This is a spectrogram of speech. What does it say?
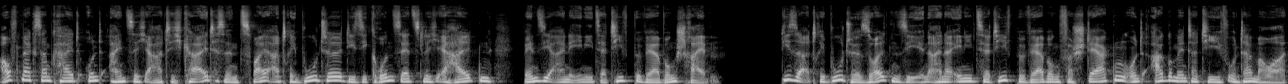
Aufmerksamkeit und Einzigartigkeit sind zwei Attribute, die Sie grundsätzlich erhalten, wenn Sie eine Initiativbewerbung schreiben. Diese Attribute sollten Sie in einer Initiativbewerbung verstärken und argumentativ untermauern.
